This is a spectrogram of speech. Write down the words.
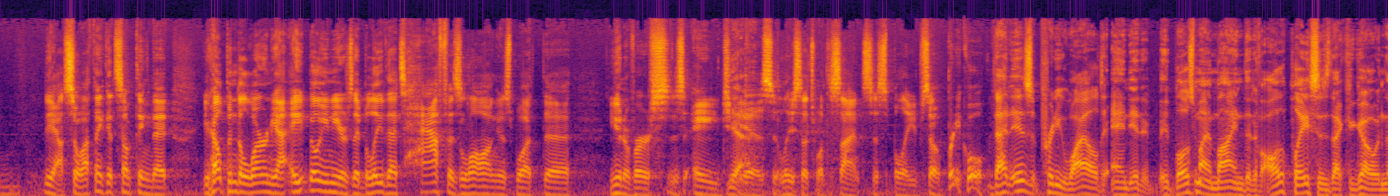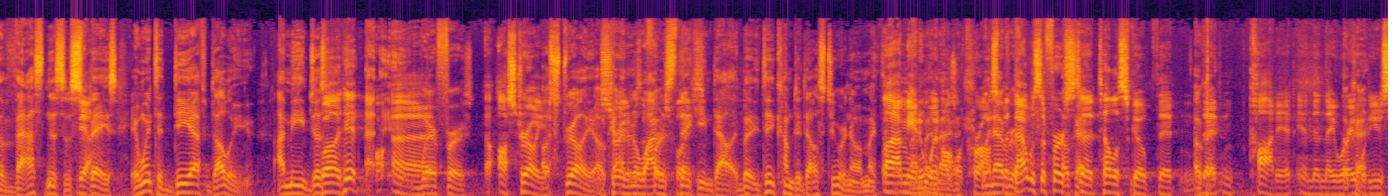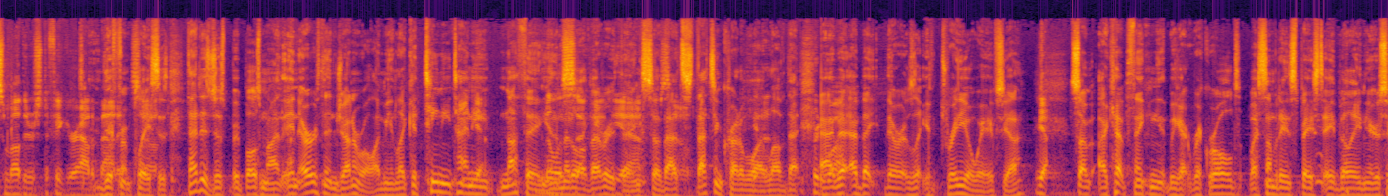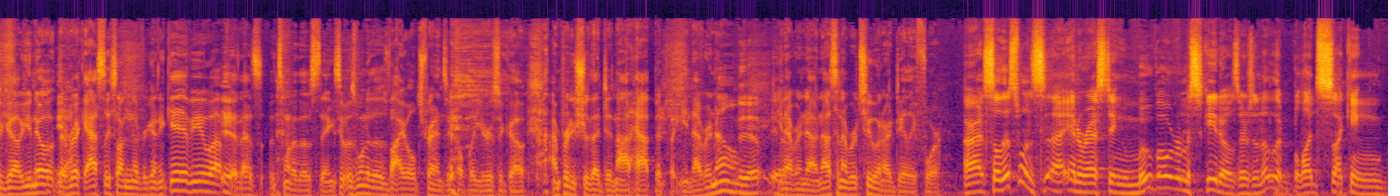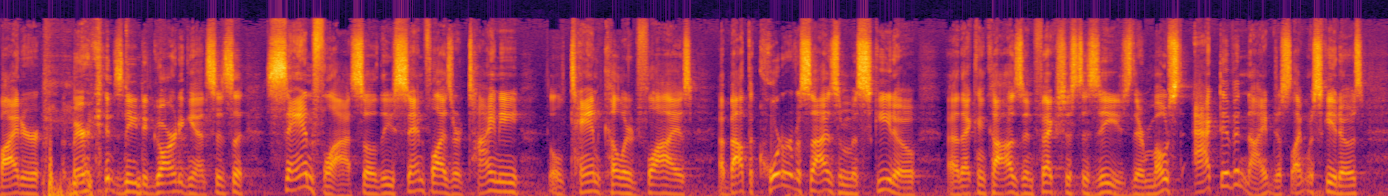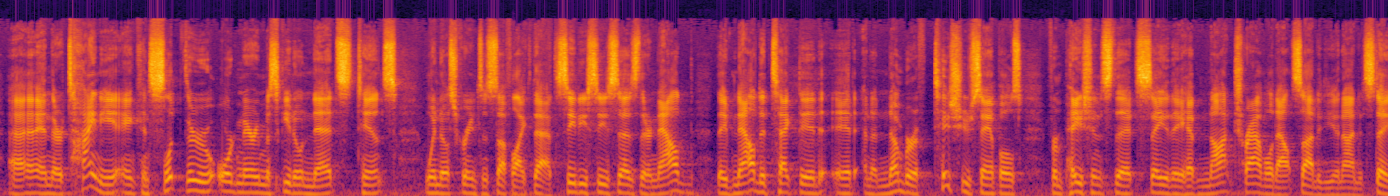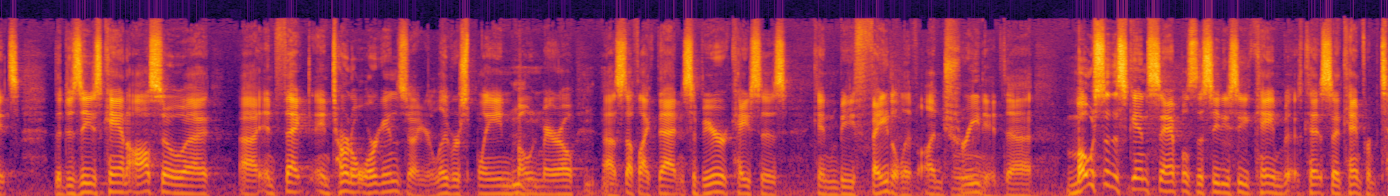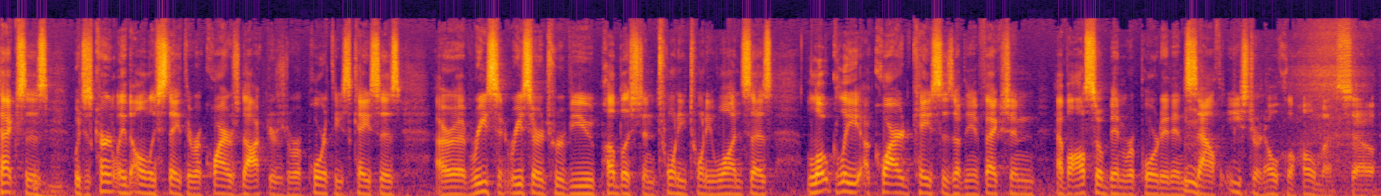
yeah, so I think it's something that you're helping to learn. Yeah, eight billion years. They believe that's half as long as what the universe's age yeah. is. At least that's what the scientists believe. So pretty cool. That is pretty wild, and it, it blows my mind that of all the places that could go in the vastness of space, yeah. it went to DFW. I mean, just well, it hit uh, uh, where first? Australia. Australia. Okay, Australia I don't know why I was place. thinking Dallas, but it did come to Dallas too, or no? Am I, well, I mean, it went all across, Whenever. but that was the first okay. uh, telescope that okay. that caught it, and then they were able to use some others to figure out about different it, places. So. That is just it blows my mind. In Earth in general, I mean, like a teeny tiny yeah. nothing in the middle of everything. Yeah, so that's so, that's incredible. I love that. I bet, I bet there was like radio waves, yeah. Yeah. So I kept thinking that we got rickrolled by somebody in space eight billion years ago. You know the Rick Astley song "Never Gonna Give You Up." Yeah. That's it's one of those things. It was one of those viral trends a couple of years ago. I'm pretty sure that did not happen, but you never know. Yep, yep. You never know. Now that's number two in our daily four. All right, so this one's uh, interesting. Move over mosquitoes. There's another blood-sucking biter Americans need to guard against. It's a sandfly. So these sandflies are tiny, little tan-colored flies, about the quarter of a size of a mosquito. Uh, that can cause infectious disease. They're most active at night, just like mosquitoes, uh, and they're tiny and can slip through ordinary mosquito nets, tents, window screens and stuff like that. The CDC says they're now they've now detected it in a number of tissue samples from patients that say they have not traveled outside of the United States. The disease can also uh, uh, infect internal organs, uh, your liver, spleen, mm. bone marrow, uh, stuff like that. In severe cases, can be fatal if untreated. Uh, most of the skin samples the CDC came, said came from Texas, mm-hmm. which is currently the only state that requires doctors to report these cases. A recent research review published in 2021 says locally acquired cases of the infection have also been reported in mm. southeastern Oklahoma. So,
